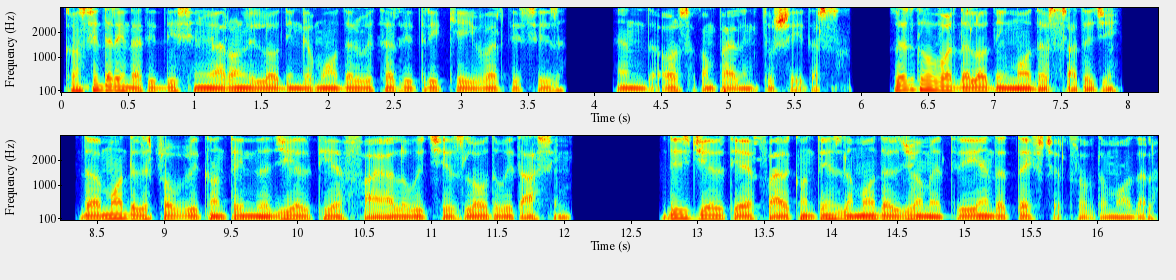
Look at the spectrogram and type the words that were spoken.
Considering that in this scene we are only loading a model with 33k vertices and also compiling two shaders. Let's go over the loading model strategy. The model is probably contained in the GLTF file, which is loaded with Assimp. This GLTF file contains the model geometry and the textures of the model.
